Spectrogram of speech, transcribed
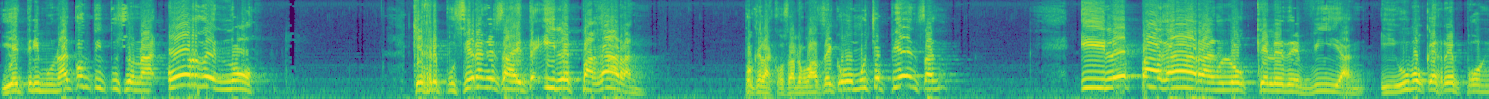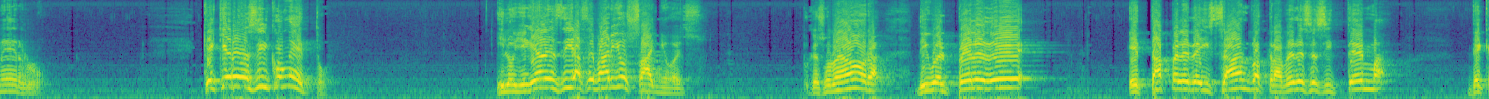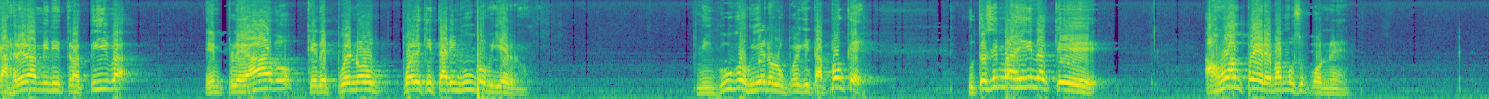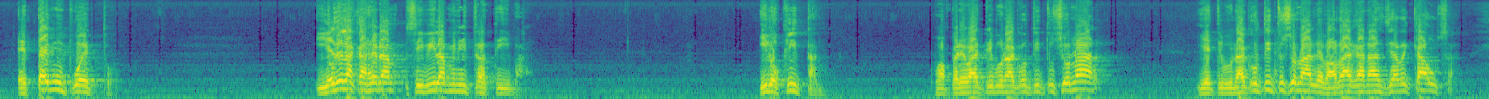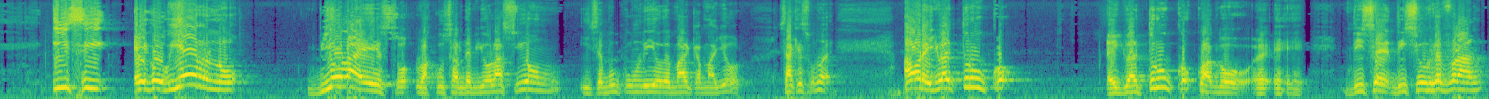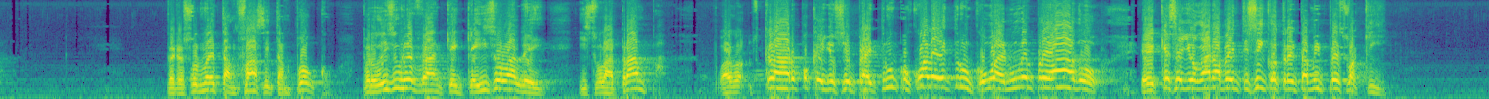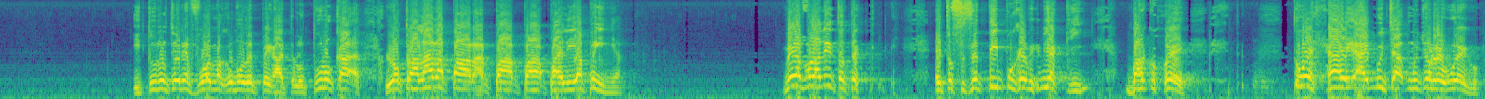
Y el Tribunal Constitucional ordenó que repusieran a esa gente y les pagaran. Porque la cosa no va a ser como muchos piensan. Y le pagaran lo que le debían y hubo que reponerlo. ¿Qué quiero decir con esto? Y lo llegué a decir hace varios años eso. Porque eso no es ahora. Digo, el PLD está PLDizando a través de ese sistema de carrera administrativa empleado que después no lo puede quitar ningún gobierno. Ningún gobierno lo puede quitar. ¿Por qué? Usted se imagina que a Juan Pérez, vamos a suponer, está en un puesto y es de la carrera civil administrativa y lo quitan. Juan Pérez va al Tribunal Constitucional y el Tribunal Constitucional le va a dar ganancia de causa. Y si el gobierno viola eso, lo acusan de violación y se busca un lío de marca mayor. O sea que eso no es... Ahora, ellos hay truco, ellos hay truco cuando eh, eh, dice, dice un refrán, pero eso no es tan fácil tampoco. Pero dice un refrán que el que hizo la ley hizo la trampa. claro, porque ellos siempre hay truco. ¿Cuál es el truco? Bueno, un empleado, eh, qué sé yo, gana 25 o 30 mil pesos aquí. Y tú no tienes forma como de pegártelo. Tú lo, lo trasladas para, para, para, Elías Piña. Mira, fulanito, entonces ese tipo que vive aquí va a coger. Tú ves que hay, hay mucha, mucho rejuego.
